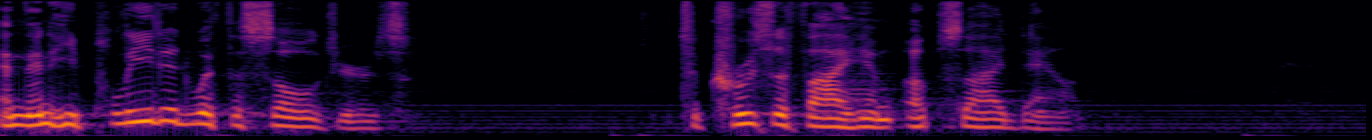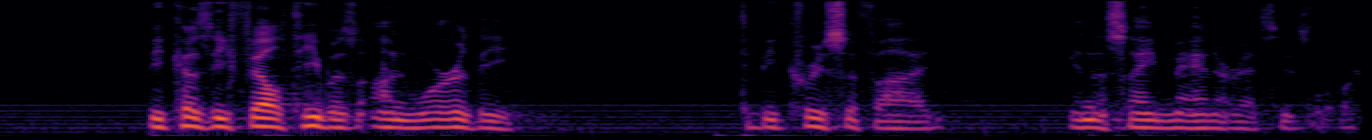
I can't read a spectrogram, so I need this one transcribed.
And then he pleaded with the soldiers to crucify him upside down because he felt he was unworthy to be crucified in the same manner as his Lord.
